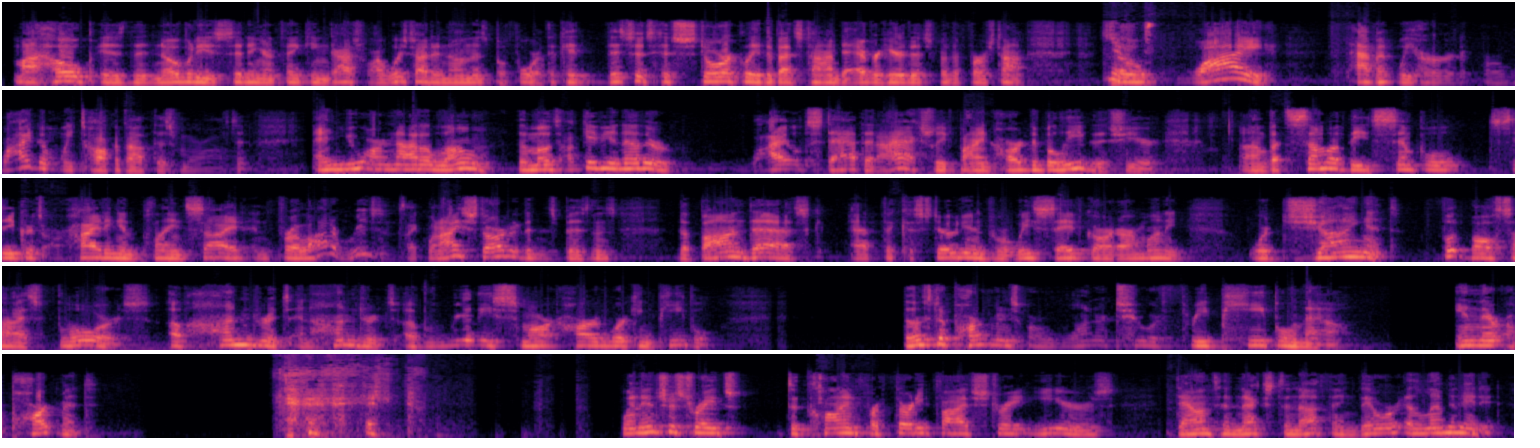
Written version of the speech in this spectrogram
my hope is that nobody is sitting there thinking, "Gosh, well, I wish I'd have known this before." Okay, this is historically the best time to ever hear this for the first time. So yeah. why haven't we heard, or why don't we talk about this more often? And you are not alone. The most, I'll give you another wild stat that I actually find hard to believe this year. Um, but some of these simple secrets are hiding in plain sight, and for a lot of reasons. Like when I started in this business, the bond desk at the custodians where we safeguard our money were giant football sized floors of hundreds and hundreds of really smart, hardworking people. Those departments are one or two or three people now in their apartment when interest rates declined for 35 straight years down to next to nothing, they were eliminated.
